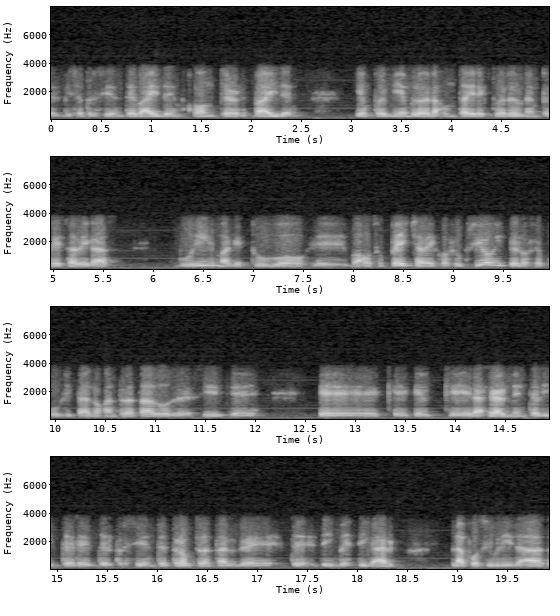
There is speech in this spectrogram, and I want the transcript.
del vicepresidente Biden, Hunter Biden, quien fue miembro de la junta directora de una empresa de gas Burisma que estuvo eh, bajo sospecha de corrupción y que los republicanos han tratado de decir que, que, que, era realmente el interés del presidente Trump tratar de, de investigar la posibilidad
